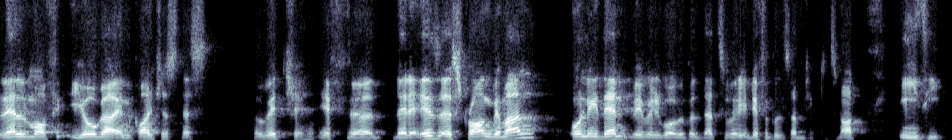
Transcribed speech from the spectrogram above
realm of yoga and consciousness, which, if uh, there is a strong demand, only then we will go because that's a very difficult subject. It's not easy.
